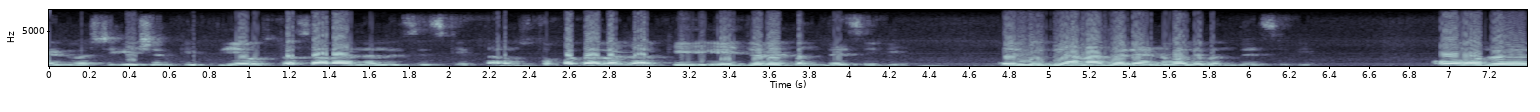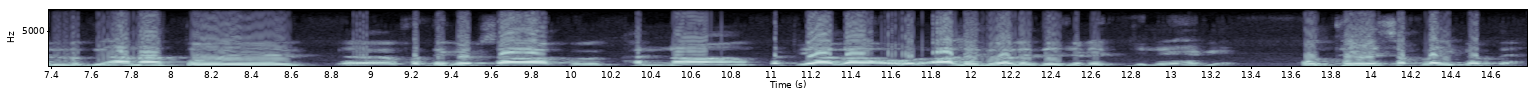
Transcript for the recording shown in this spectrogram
ਇਨਵੈਸਟੀਗੇਸ਼ਨ ਕੀਤੀ ਹੈ ਉਸ ਦਾ ਸਾਰਾ ਐਨਾਲਿਸਿਸ ਕੀਤਾ। ਉਸ ਤੋਂ ਪਤਾ ਲੱਗਾ ਕਿ ਇਹ ਜਿਹੜੇ ਬੰਦੇ ਸੀਗੇ ਇਹ ਲੁਧਿਆਣਾ ਦੇ ਰਹਿਣ ਵਾਲੇ ਬੰਦੇ ਸੀਗੇ। ਔਰ ਲੁਧਿਆਣਾ ਤੋਂ ਇਹ, ਅਹ, ਫਤਿਹਗੜ੍ਹ ਸਾਹਿਬ ਖੰਨਾ ਪਟਿਆਲਾ ਔਰ ਆਲੇ ਦੁਆਲੇ ਦੇ ਜਿਹੜੇ ਜ਼ਿਲ੍ਹੇ ਹੈਗੇ ਉੱਥੇ ਸਪਲਾਈ ਕਰਦੇ ਹੈ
